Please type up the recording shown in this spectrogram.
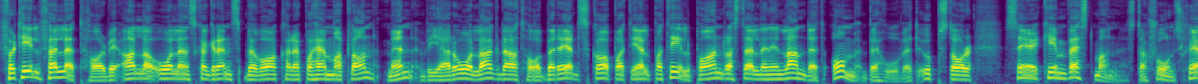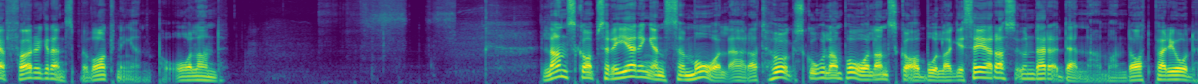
För tillfället har vi alla åländska gränsbevakare på hemmaplan, men vi är ålagda att ha beredskap att hjälpa till på andra ställen i landet om behovet uppstår, säger Kim Westman, stationschef för gränsbevakningen på Åland. Landskapsregeringens mål är att Högskolan på Åland ska bolagiseras under denna mandatperiod.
